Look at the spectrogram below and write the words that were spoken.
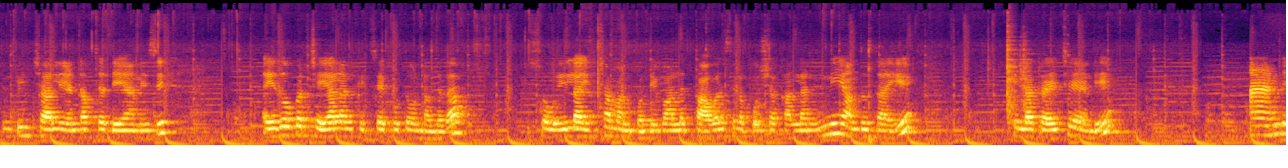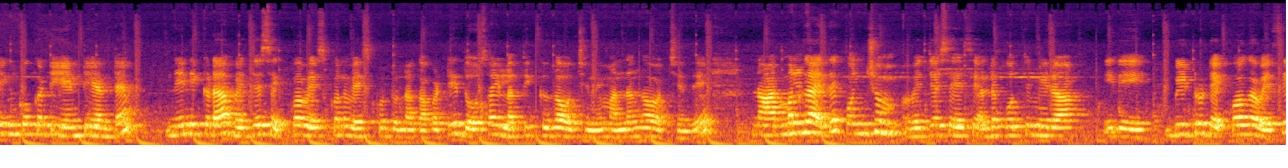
తినిపించాలి ఎండ్ ఆఫ్ ద డే అనేసి ఏదో ఒకటి చేయాలని ఫిక్స్ అయిపోతూ ఉంటాం కదా. సో ఇలా ఇచ్చామనుకోండి వాళ్ళకి కావాల్సిన పోషకాలన్నీ అందుతాయి. ఇలా ట్రై చేయండి. అండ్ ఇంకొకటి ఏంటి అంటే నేను ఇక్కడ వెజ్జెస్ ఎక్కువ వేసుకొని వేసుకుంటున్నా కాబట్టి దోశ ఇలా థిక్గా వచ్చింది మందంగా వచ్చింది. నార్మల్గా అయితే కొంచెం వెజ్జెస్ వేసి అంటే కొత్తిమీర ఇది బీట్రూట్ ఎక్కువగా వేసి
